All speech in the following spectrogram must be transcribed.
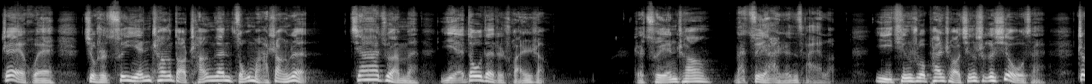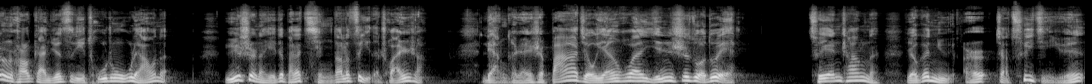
这回就是崔延昌到长安走马上任，家眷们也都在这船上。这崔延昌那最爱人才了，一听说潘少卿是个秀才，正好感觉自己途中无聊呢，于是呢，也就把他请到了自己的船上。两个人是把酒言欢，吟诗作对。崔延昌呢，有个女儿叫崔锦云。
